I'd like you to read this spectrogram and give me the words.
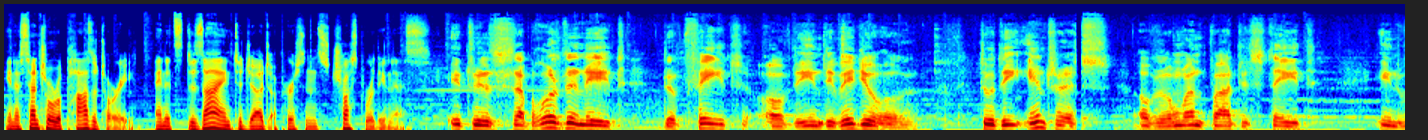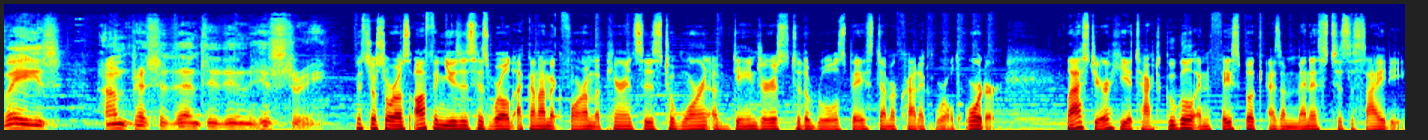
in a central repository, and it's designed to judge a person's trustworthiness. It will subordinate the fate of the individual to the interests of the one party state in ways unprecedented in history. Mr. Soros often uses his World Economic Forum appearances to warn of dangers to the rules based democratic world order. Last year, he attacked Google and Facebook as a menace to society.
